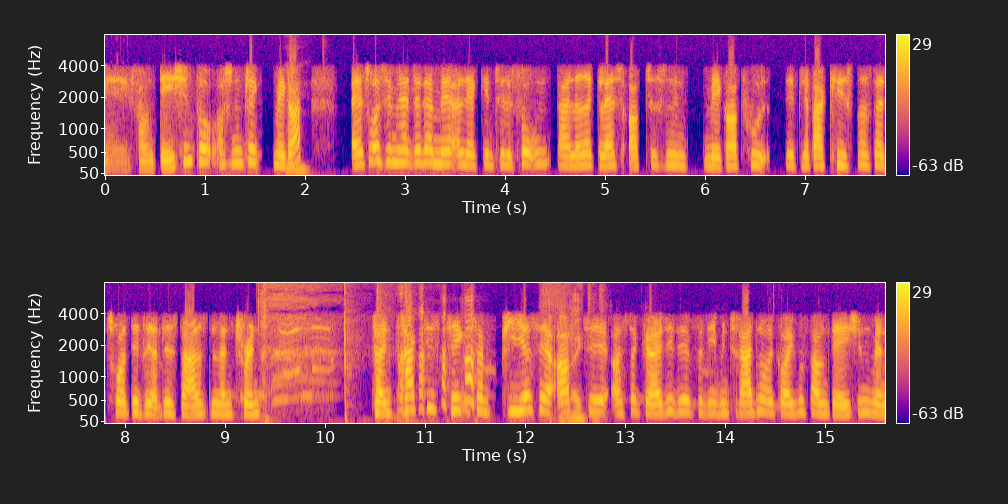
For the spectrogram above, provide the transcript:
øh, foundation på og sådan nogle ting, make-up. Og jeg tror simpelthen, det der med at lægge en telefon, der er lavet af glas op til sådan en make-up-hud, det bliver bare klistret. Så jeg tror, det er der, det startede sådan en eller anden trend. Så en praktisk ting, som piger ser op Rigtigt. til, og så gør de det, fordi min 13-årige går ikke på foundation, men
